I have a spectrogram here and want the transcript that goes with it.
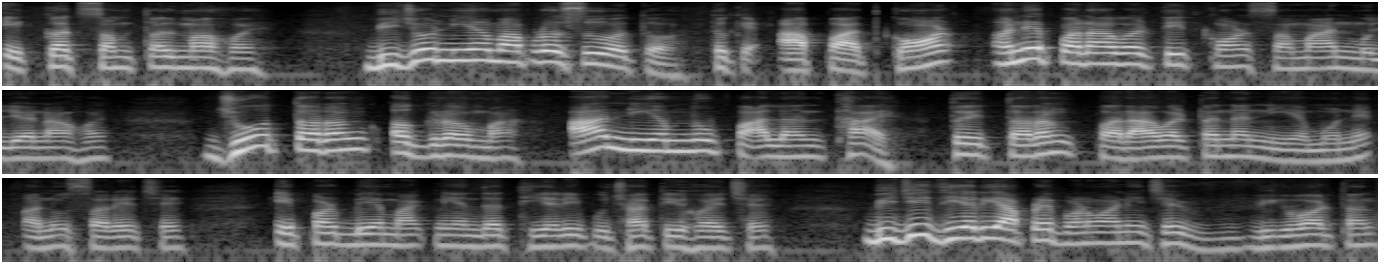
એક જ સમતલમાં હોય. બીજો નિયમ આપણો શું હતો? તો કે આપાત કોણ અને પરાવર્તિત કોણ સમાન મૂલ્યના હોય. જો તરંગ અગ્રમાં આ નિયમનું પાલન થાય, તો એ તરંગ પરાવર્તનના નિયમોને અનુસરે છે. એ પણ બે માર્કની અંદર થિયરી પૂછાતી હોય છે. બીજી થિયરી આપણે ભણવાની છે વિવર્તન.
